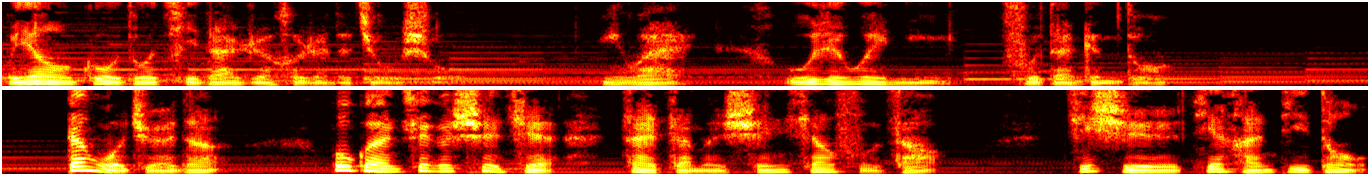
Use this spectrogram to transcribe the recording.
不要过多期待任何人的救赎，因为无人为你负担更多。但我觉得，不管这个世界再怎么喧嚣浮躁，即使天寒地冻、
